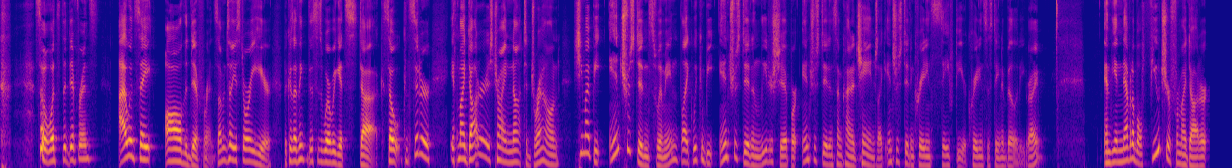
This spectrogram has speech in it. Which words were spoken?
so, what's the difference? I would say all the difference. I'm going to tell you a story here because I think this is where we get stuck. So consider if my daughter is trying not to drown, she might be interested in swimming. Like we can be interested in leadership or interested in some kind of change, like interested in creating safety or creating sustainability, right? And the inevitable future for my daughter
